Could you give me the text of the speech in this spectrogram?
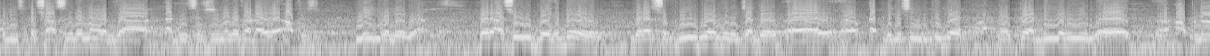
ਪੁਲਿਸ ਪ੍ਰਸ਼ਾਸਨ ਵੱਲੋਂ ਔਰ ਜਾਂ ਐਡਮਿਨਿਸਟ੍ਰੇਸ਼ਨ ਵੱਲੋਂ ਸਾਡਾ ਇਹ ਆਫਿਸ ਨਹੀਂ ਖੋਲ੍ਹਿਆ ਗਿਆ। ਫਿਰ ਅਸੀਂ ਉਹਨੂੰ ਦੇਖਦੇ ਹੋਏ ਜਿਹੜਾ ਸੁਪਰੀਮ ਕੋਰਟ ਦੇ ਵਿੱਚ ਅੱਗੇ ਐਪਲੀਕੇਸ਼ਨ ਦਿੱਤੀ ਕਿ ਤੁਹਾਡੀ ਜਿਹੜੀ ਆਪਣਾ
